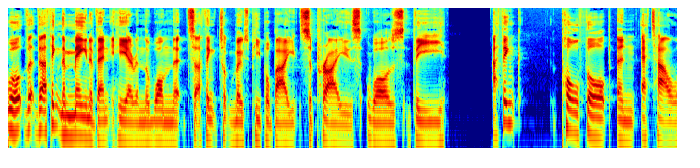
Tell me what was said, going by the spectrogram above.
Well, the, the, I think the main event here and the one that I think took most people by surprise was the. I think Paul Thorpe and et al.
